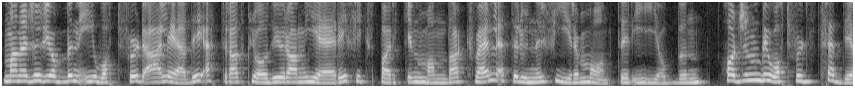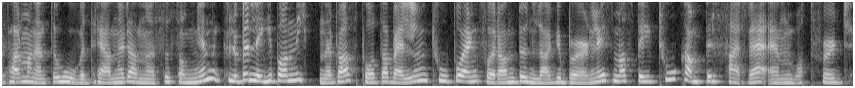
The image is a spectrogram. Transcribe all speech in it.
Managerjobben i Watford er ledig etter at Claudio Ranieri fikk sparken mandag kveld etter under fire måneder i jobben. Hodgson blir Watfords tredje permanente hovedtrener denne sesongen. Klubben ligger på 19.-plass på tabellen, to poeng foran bunnlaget Burnley, som har spilt to kamper færre enn Watford.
